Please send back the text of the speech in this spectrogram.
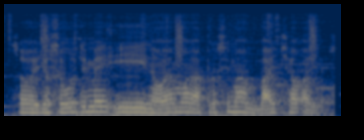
Soy Jose Ultimate y nos vemos la próxima. Bye, chao, adiós.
